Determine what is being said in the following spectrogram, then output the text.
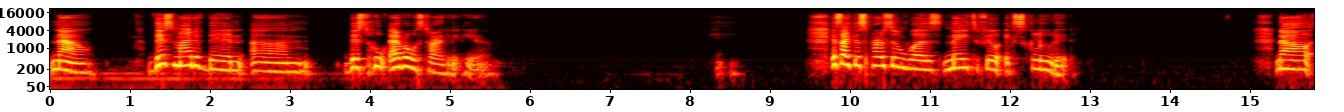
Now, this might have been um, this whoever was targeted here. Okay. It's like this person was made to feel excluded. Now,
